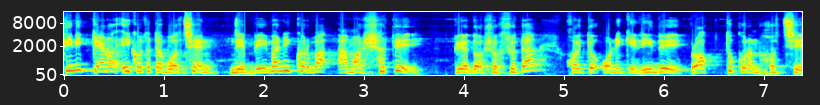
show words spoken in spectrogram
তিনি কেন এই কথাটা বলছেন যে বেইমানি করবা আমার সাথে? প্রিয় দর্শক শ্রোতা হয়তো অনেকে হৃদয়ে রক্তকরণ হচ্ছে।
